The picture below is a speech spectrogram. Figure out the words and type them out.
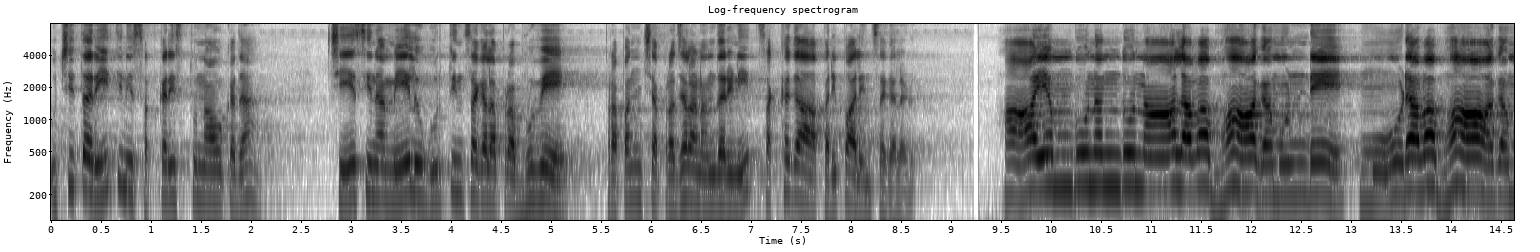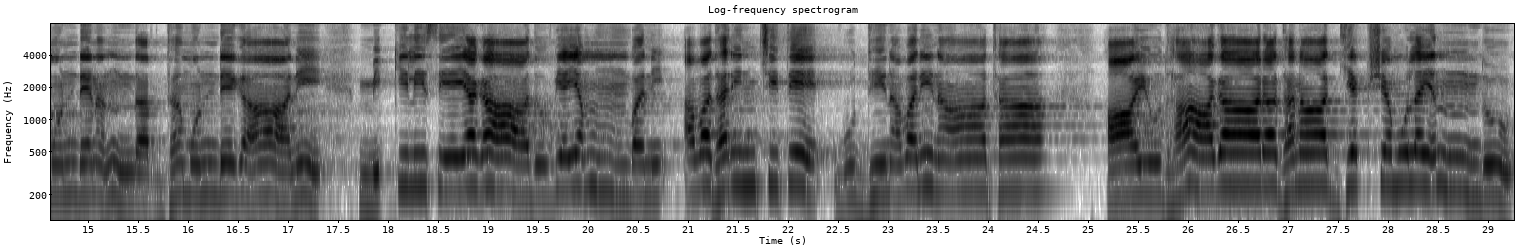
ఉచిత రీతిని సత్కరిస్తున్నావు కదా. చేసిన మేలు గుర్తించగల ప్రభువే ప్రపంచ ప్రజలనందరినీ చక్కగా పరిపాలించగలడు. ఆయంబునందు నాలవ భాగముండే మూడవ భాగముండెనందర్థముండె గాని మిక్కిలి సేయగాదు వ్యయంబని అవధరించితే బుద్ధినవని నాథ. ఆయుధాగార ధనాధ్యక్షములయందు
